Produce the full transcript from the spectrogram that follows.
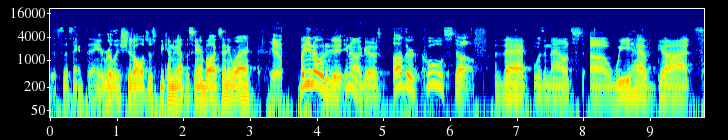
It's the same thing. It really should all just be coming out in the same box anyway. Yeah. But you know what it is. You know how it goes. Other cool stuff that was announced. Uh, we have got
